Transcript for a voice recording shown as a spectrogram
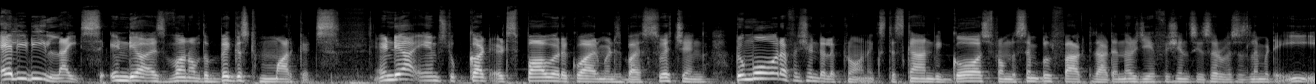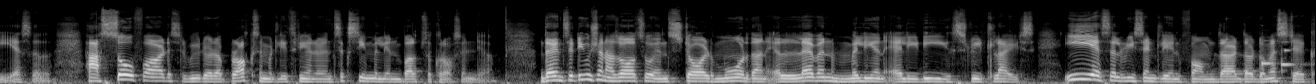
LED lights. India is one of the biggest markets. India aims to cut its power requirements by switching to more efficient electronics. This can be gauged from the simple fact that Energy Efficiency Services Limited EESL has so far distributed approximately 360 million bulbs across India. The institution has also installed more than 11 million LED street lights. EESL recently informed that the domestic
